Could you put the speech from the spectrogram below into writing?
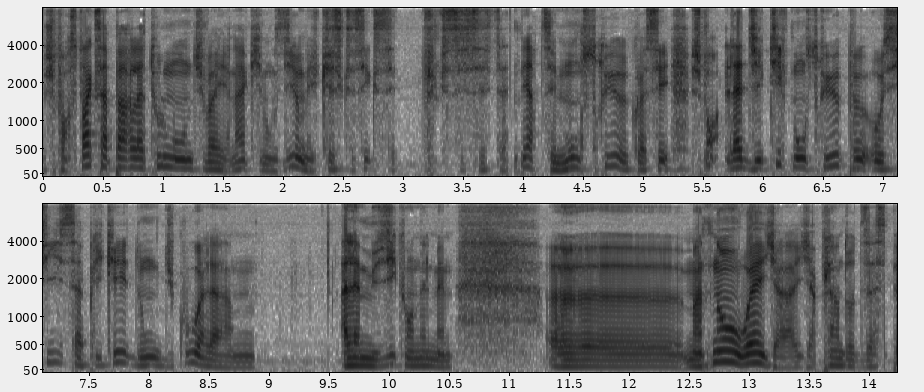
je pense pas que ça parle à tout le monde, tu vois. Il y en a qui vont se dire, mais qu'est-ce que c'est que cette, cette merde? C'est monstrueux, quoi. C'est, je pense, l'adjectif monstrueux peut aussi s'appliquer, donc, du coup, à la, à la musique en elle-même. Euh, maintenant, ouais, il y a, plein d'autres aspects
